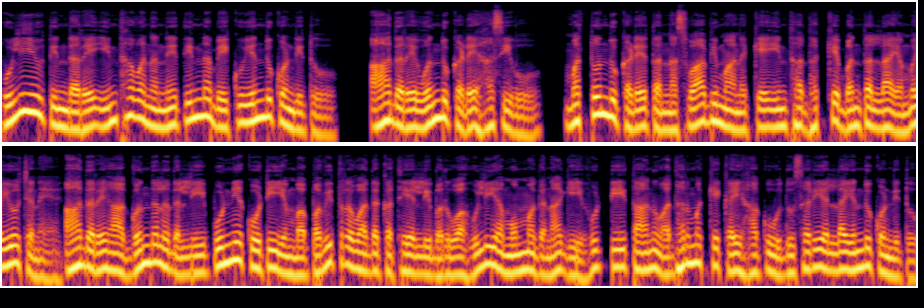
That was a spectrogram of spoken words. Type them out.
ಹುಲಿಯು ತಿಂದರೆ ಇಂಥವನನ್ನೇ ತಿನ್ನಬೇಕು ಎಂದುಕೊಂಡಿತು. ಆದರೆ ಒಂದು ಕಡೆ ಹಸಿವು, ಮತ್ತೊಂದು ಕಡೆ ತನ್ನ ಸ್ವಾಭಿಮಾನಕ್ಕೆ ಇಂಥ ಧಕ್ಕೆ ಬಂತಲ್ಲ ಎಂಬ ಯೋಚನೆ. ಆದರೆ ಆ ಗೊಂದಲದಲ್ಲಿ ಪುಣ್ಯಕೋಟಿ ಎಂಬ ಪವಿತ್ರವಾದ ಕಥೆಯಲ್ಲಿ ಬರುವ ಹುಲಿಯ ಮೊಮ್ಮಗನಾಗಿ ಹುಟ್ಟಿ ತಾನು ಅಧರ್ಮಕ್ಕೆ ಕೈ ಹಾಕುವುದು ಸರಿಯಲ್ಲ ಎಂದುಕೊಂಡಿತು.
